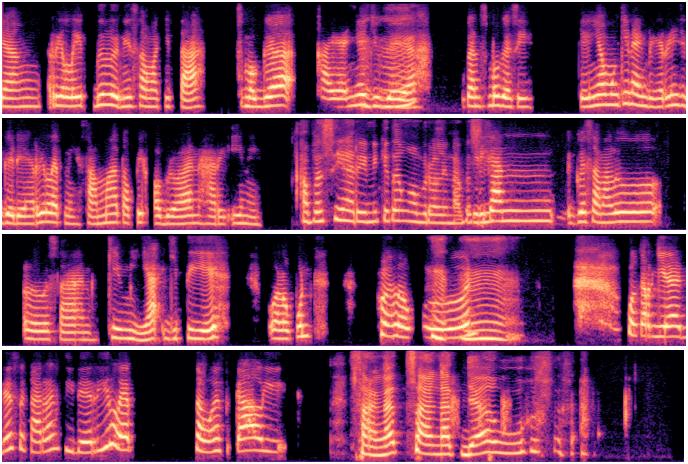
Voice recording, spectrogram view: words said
yang relate dulu nih sama kita. Semoga kayaknya juga Mm-mm. ya, bukan semoga sih. Kayaknya mungkin yang dengerin juga ada yang relate nih sama topik obrolan hari ini. Apa sih hari ini kita ngobrolin apa Jadi sih? kan gue sama lu lulusan kimia gitu ya. Walaupun walaupun pekerjaannya sekarang tidak relate sama sekali. Sangat-sangat jauh.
